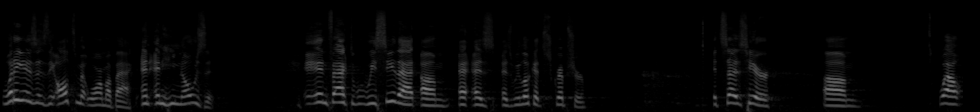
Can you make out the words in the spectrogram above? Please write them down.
what he is is the ultimate warm up act, and, and he knows it. In fact, we see that um, as, as we look at Scripture. It says here, um, well,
